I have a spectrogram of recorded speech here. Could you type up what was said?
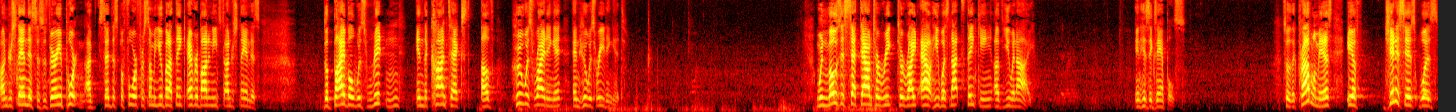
understand this, this is very important. I've said this before for some of you, but I think everybody needs to understand this. The Bible was written in the context of who was writing it and who was reading it. When Moses sat down to, re- to write out, he was not thinking of you and I in his examples. So the problem is if Genesis was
